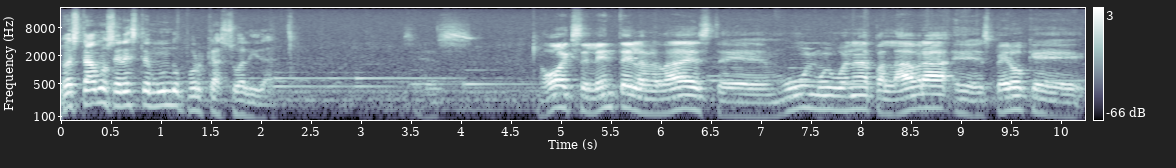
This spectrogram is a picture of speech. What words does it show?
no estamos en este mundo por casualidad. No, excelente, la verdad, este, muy, muy buena palabra. Eh, espero que,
